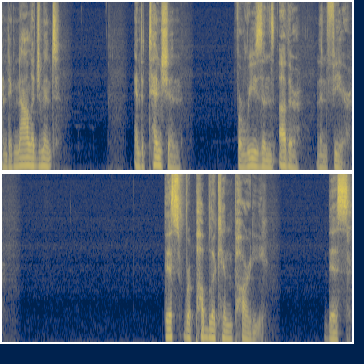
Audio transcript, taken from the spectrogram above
and acknowledgement and attention for reasons other than fear. This Republican Party, this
